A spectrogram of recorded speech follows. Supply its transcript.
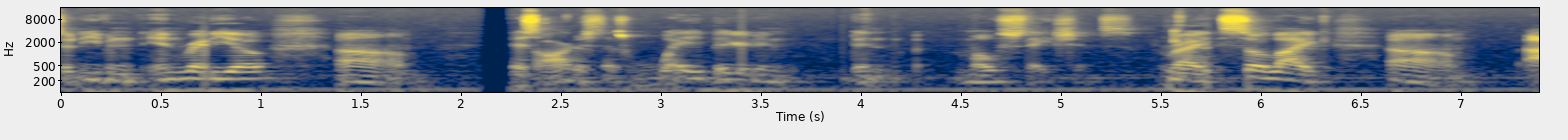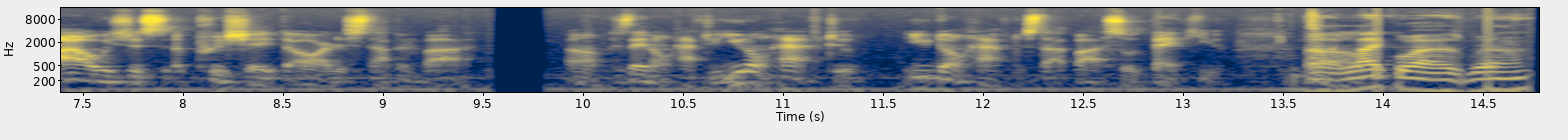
to even in radio, um, this artist that's way bigger than than most stations, right? Yeah. So like, um, I always just appreciate the artist stopping by because they don't have to. You don't have to. You don't have to stop by. So thank you. Uh, Um, likewise, brother.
